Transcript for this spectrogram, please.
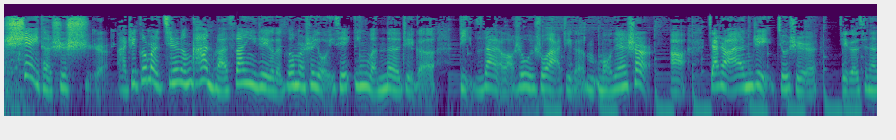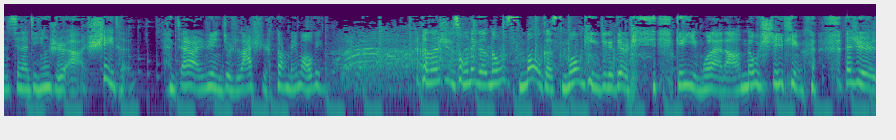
？Shit 是屎啊！这哥们儿其实能看出来，翻译这个的哥们儿是有一些英文的这个底子在的。老师会说啊，这个某件事儿啊，加上 ing 就是这个现在现在进行时啊，shit 加上 ing 就是拉屎，倒是没毛病。可能是从那个 no smoke smoking 这个地儿给 给引过来的啊，no shitting。但是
